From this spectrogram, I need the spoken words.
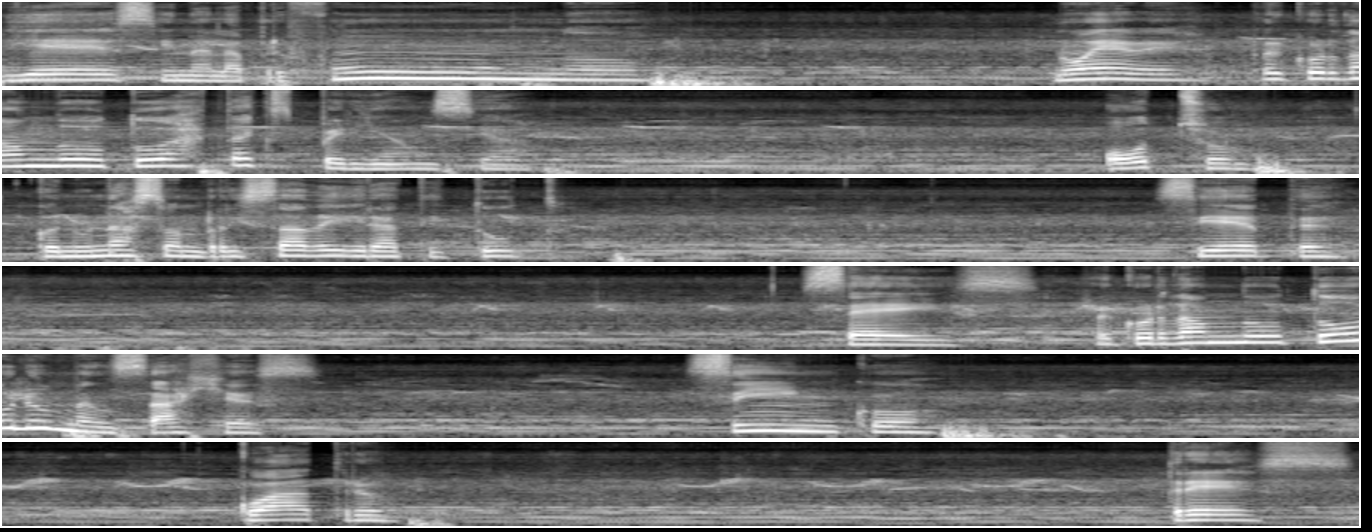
10, inhala profundo. 9, recordando toda esta experiencia. 8, con una sonrisa de gratitud. 7, 6, recordando todos los mensajes 5, 4, 3,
